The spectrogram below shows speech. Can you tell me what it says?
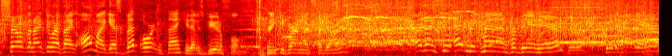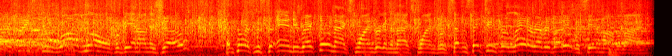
show of the night. I do want to thank all my guests. Beth Orton, thank you. That was beautiful. Thank you very much for doing it. Our thanks to Ed McMahon for being here. Good to have you here. Our thanks to Rob Lowe for being on the show. Of course, Mr. Andy Richter, Max Weinberg, and the Max Weinberg 7. Stay tuned for later, everybody. We'll see you tomorrow. Bye-bye.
